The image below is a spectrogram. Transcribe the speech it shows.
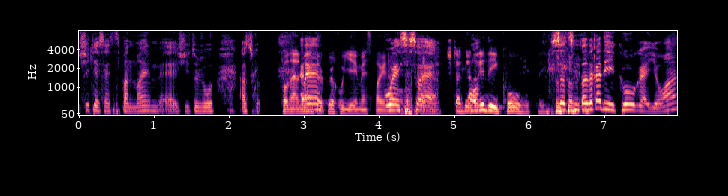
Je sais que ça ne dit pas de même. J'ai toujours. En tout cas. Ton allemand est un peu rouillé, mais c'est pas grave. Oui, c'est ça. Je te donnerai des cours. ça, tu me donneras des cours, Johan.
